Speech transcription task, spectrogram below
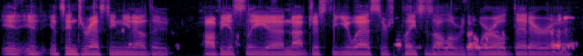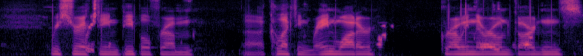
it, it, it's interesting, you know, that obviously uh, not just the U.S. There's places all over the world that are uh, restricting people from uh, collecting rainwater, growing their own gardens.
